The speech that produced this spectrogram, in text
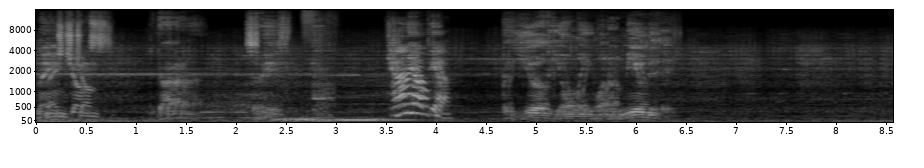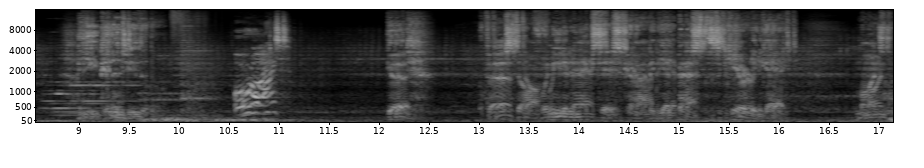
Name's Johnson. Don't know. So he's... Can't help you. But you're the only one immune to it. Are you gonna do that? All right. Good. First off, we need an access card to get past the security gate. Mine's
